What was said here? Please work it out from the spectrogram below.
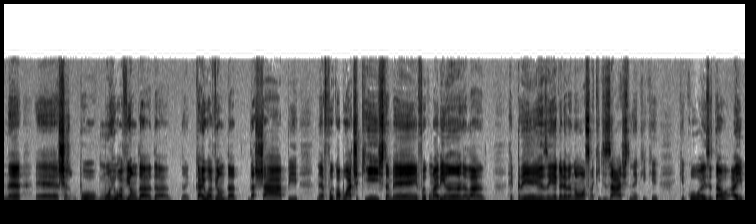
né? é, pô, morreu o avião da. da- da- caiu o avião da, da Chape, né? Foi com a Boate Kiss também, foi com Mariana lá, represa, e a galera, nossa, mas que desastre, né? Que, que, que coisa e tal. Aí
